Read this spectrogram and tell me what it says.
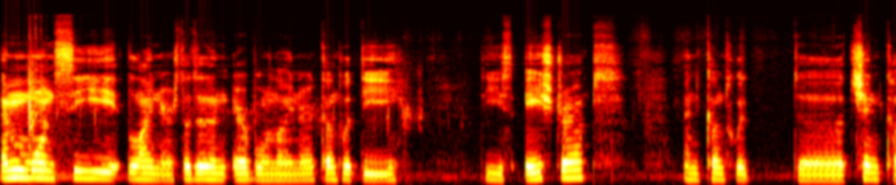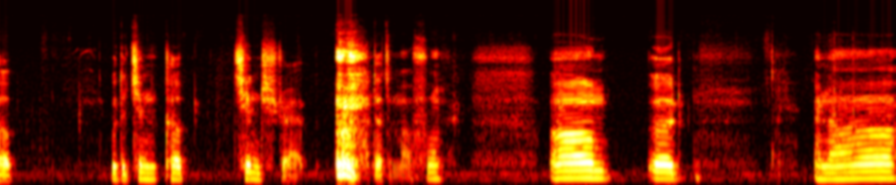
M1C liner. So this is an airborne liner. It comes with the these A straps, and it comes with the chin cup, with the chin cup chin strap. That's a mouthful. Um, uh, and uh,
